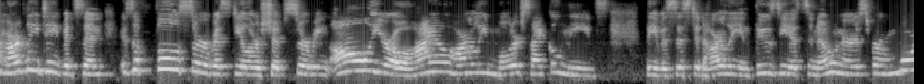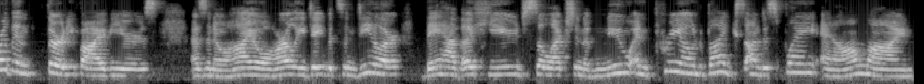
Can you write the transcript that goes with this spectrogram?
Harley Davidson is a full service dealership serving all your Ohio Harley motorcycle needs. They've assisted Harley enthusiasts and owners for more than 35 years. As an Ohio Harley Davidson dealer, they have a huge selection of new and pre owned bikes on display and online.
